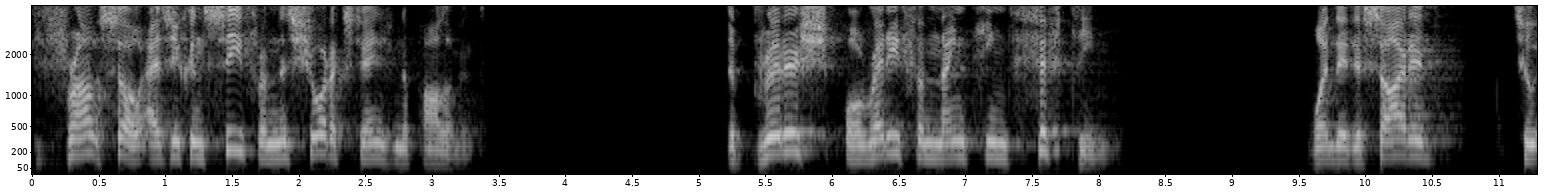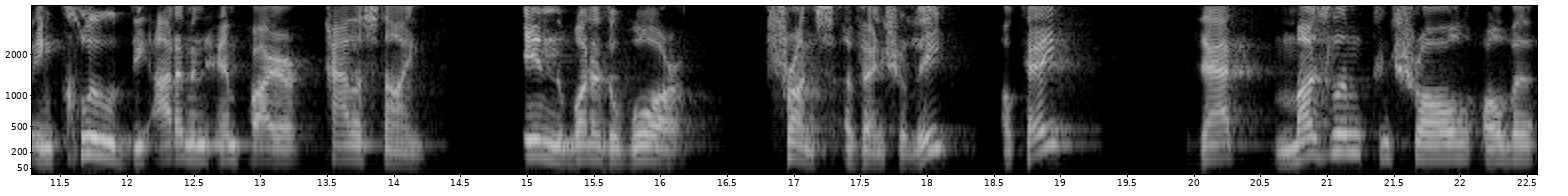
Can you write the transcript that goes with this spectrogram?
From, so, as you can see from this short exchange in the parliament, the British, already from 1915, when they decided to include the Ottoman Empire, Palestine, in one of the war fronts eventually, okay, that Muslim control over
